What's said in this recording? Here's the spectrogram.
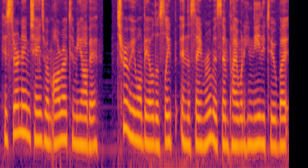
His surname changed from Ara to Miyabe, True, he won't be able to sleep in the same room as Senpai when he needed to, but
